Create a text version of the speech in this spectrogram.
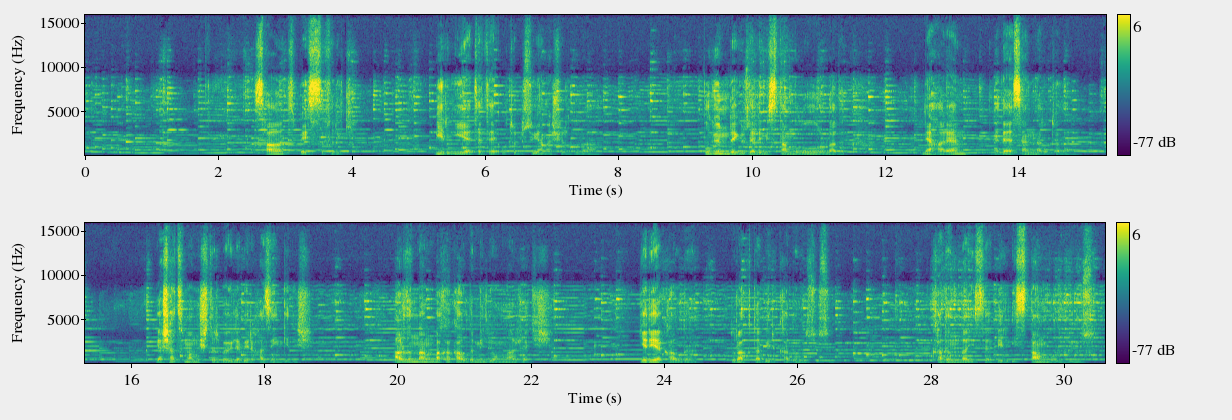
Saat 5.02. Bir İETT otobüsü yanaşır durağa. Bugün de güzelim İstanbul'u uğurladık. Ne harem ne de esenler otaları. Yaşatmamıştır böyle bir hazin gidiş. Ardından baka kaldı milyonlarca kişi. Geriye kaldı durakta bir kadın süsü. Kadında ise bir İstanbul büyüsü.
